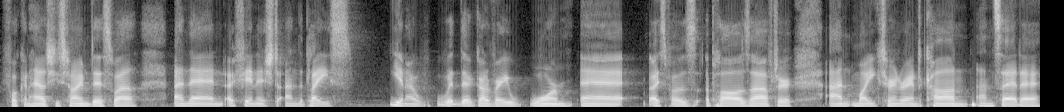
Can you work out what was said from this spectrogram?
"Fucking hell, she's timed this well." And then I finished, and the place you know, they got a very warm, uh, I suppose, applause after. And Mike turned around to Con and said, uh,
